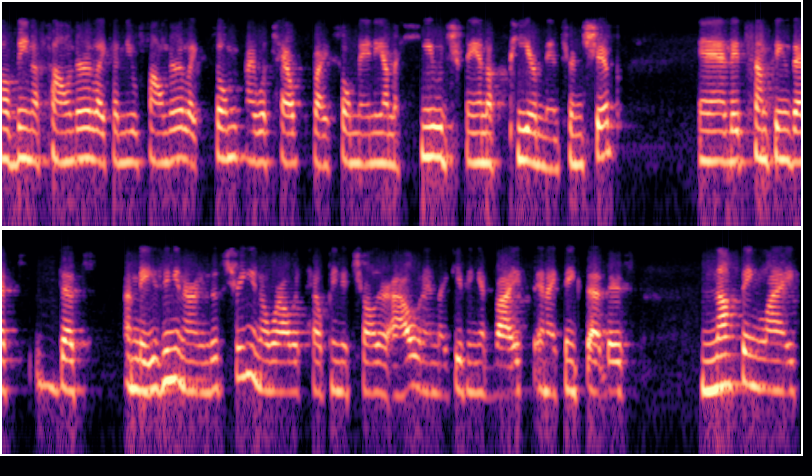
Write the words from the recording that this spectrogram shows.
of being a founder, like a new founder. Like so, I was helped by so many. I'm a huge fan of peer mentorship, and it's something that's that's amazing in our industry. You know, we're always helping each other out and like giving advice. And I think that there's nothing like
